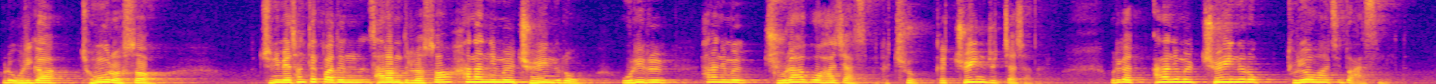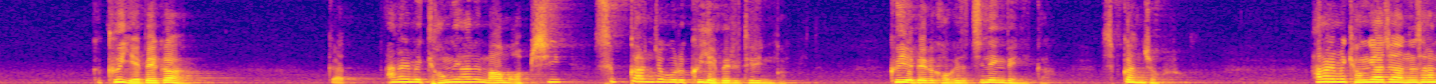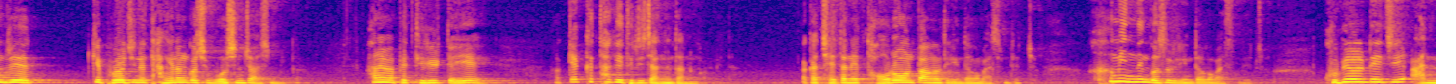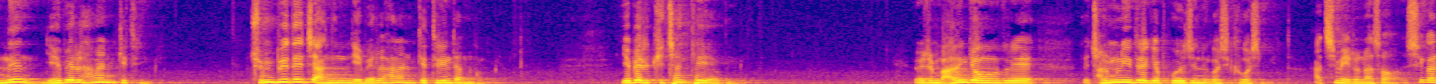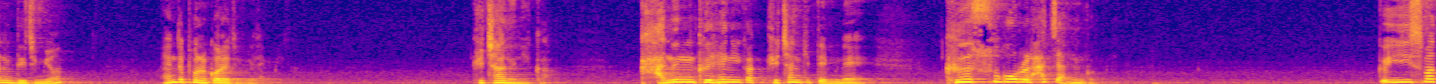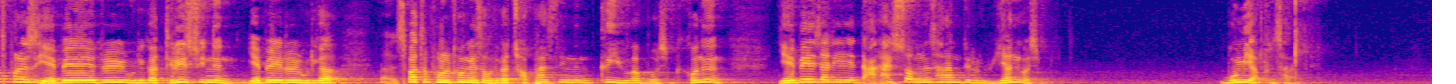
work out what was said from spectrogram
그리고 우리가 종으로서 주님의 선택받은 사람들로서 하나님을 주인으로 우리를 하나님을 주라고 하지 않습니까? 주. 그 주인 주자잖아요. 우리가 하나님을 주인으로 두려워하지도 않습니다. 그- 그 예배가 그러니까 하나님을 경외하는 마음 없이 습관적으로 그 예배를 드리는 겁니다. 그 예배가 거기서 진행되니까 습관적으로 하나님을 경외하지 않는 사람들에게 보여지는 당연한 것이 무엇인 줄 아십니까? 하나님 앞에 드릴 때에 깨끗하게 드리지 않는다는 겁니다. 아까 재단에 더러운 빵을 드린다고 말씀드렸죠. 흠 있는 것을 드린다고 말씀드렸죠. 구별되지 않는 예배를 하나님께 드립니다. 준비되지 않는 예배를 하나님께 드린다는 겁니다. 예배를 귀찮게 여깁니다. 요즘 많은 경우들의 젊은이들에게 보여지는 것이 그것입니다. 아침에 일어나서 시간이 늦으면 핸드폰을 꺼내들게 됩니다. 귀찮으니까. 가는 그 행위가 귀찮기 때문에 그 수고를 하지 않는 겁니다. 그이 스마트폰에서 예배를 우리가 드릴 수 있는 예배를 우리가 스마트폰을 통해서 우리가 접할 수 있는 그 이유가 무엇입니까? 그거는 예배 자리에 나갈 수 없는 사람들을 위한 것입니다. 몸이 아픈 사람들.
